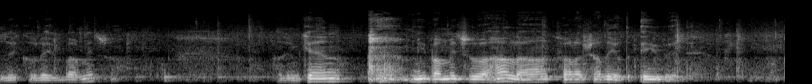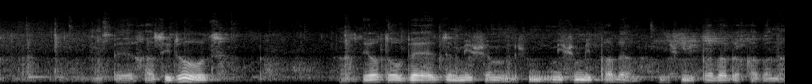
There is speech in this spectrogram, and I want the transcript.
זה קורה בבר מצווה. אז אם כן, מבר מצווה הלאה כבר אפשר להיות עבד. בחסידות, אז להיות עובד זה מי שמתפלל, מי שמתפלל בכוונה.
